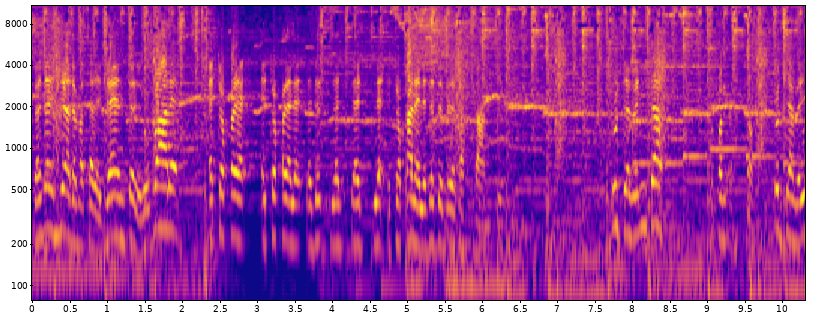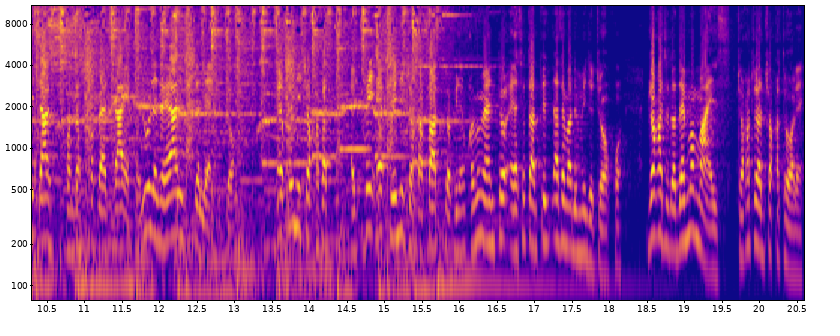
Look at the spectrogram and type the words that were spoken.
per andare in giro ad ammazzare gente, di rubare e toccare, e toccare le, le, le, le, e toccare le tette delle passanti. L'ultima verità, secondo, no, l'ultima verità, secondo scoperta, è che nulla è reale è lecito. E quindi ciò che ha fatto, e, quindi ciò che ha fatto fino a quel momento era soltanto la trama di un videogioco. Giocato da Demon Miles, giocato dal giocatore,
